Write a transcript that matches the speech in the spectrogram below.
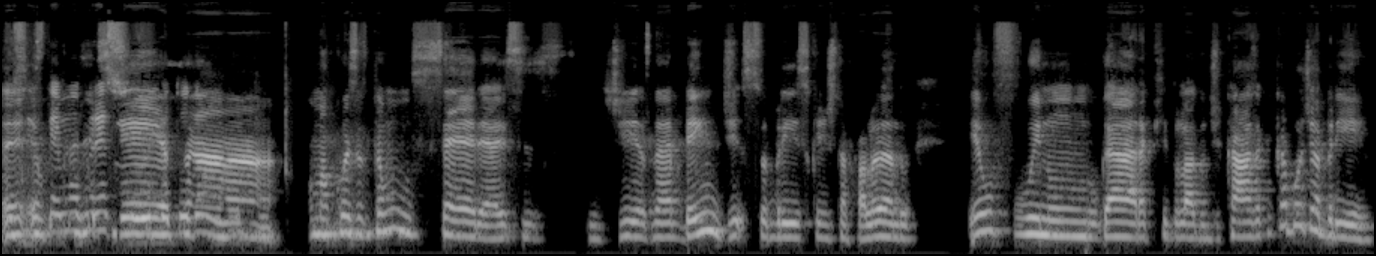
O É, Eu sistema opressor para todo mundo. Uma coisa tão séria esses dias, né? Bem di- sobre isso que a gente está falando. Eu fui num lugar aqui do lado de casa que acabou de abrir,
